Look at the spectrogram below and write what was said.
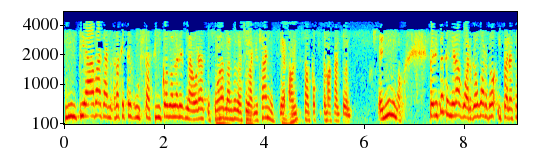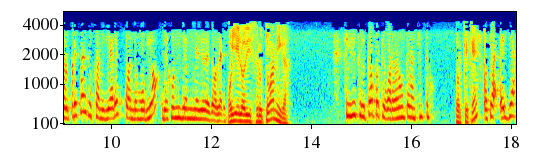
Limpiaba, ganaba, ¿qué te gusta? Cinco dólares la hora. Estamos hablando de hace varios años, que ahorita está un poquito más alto el, el mínimo. Pero esta señora guardó, guardó y para sorpresa de sus familiares, cuando murió, dejó un millón y medio de dólares. Oye, ¿y lo disfrutó, amiga? Sí, disfrutó porque guardaba un pedacito. ¿Por qué qué? O sea, ella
